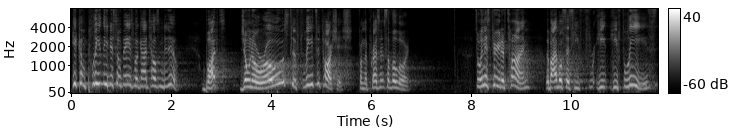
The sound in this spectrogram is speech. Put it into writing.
He completely disobeys what God tells him to do. But Jonah rose to flee to Tarshish from the presence of the Lord. So, in this period of time, the Bible says he, he, he flees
